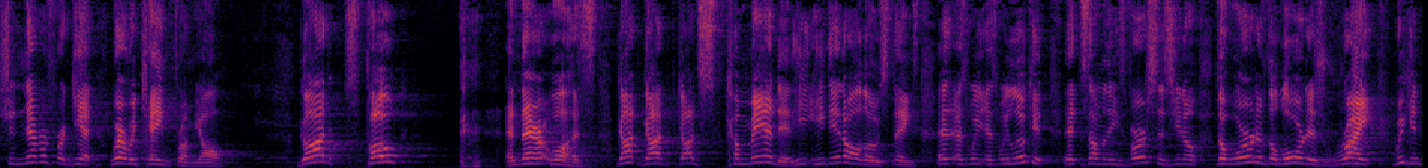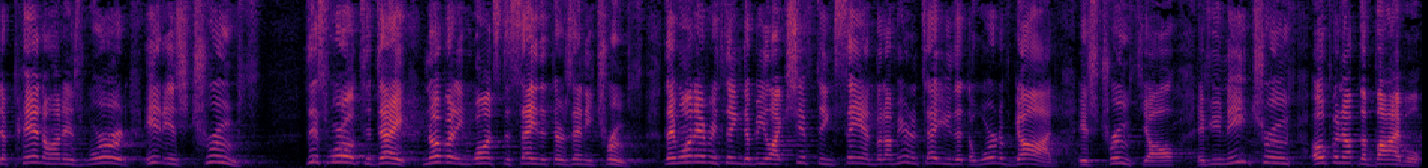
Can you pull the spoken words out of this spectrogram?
should never forget where we came from, y'all. God spoke, and there it was. God, God, God commanded. He, he did all those things. As, as, we, as we look at, at some of these verses, you know, the word of the Lord is right. We can depend on his word. It is truth. This world today, nobody wants to say that there's any truth. They want everything to be like shifting sand, but I'm here to tell you that the Word of God is truth, y'all. If you need truth, open up the Bible.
